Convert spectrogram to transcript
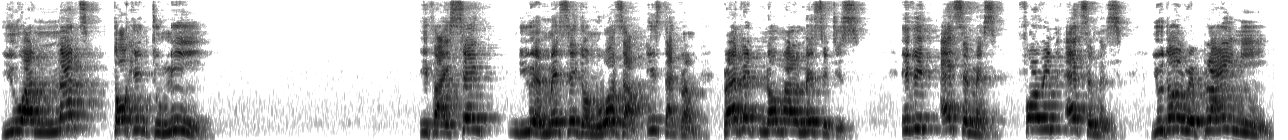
You are not talking to me. If I send you a message on WhatsApp, Instagram, private normal messages, even SMS, foreign SMS, you don't reply me.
